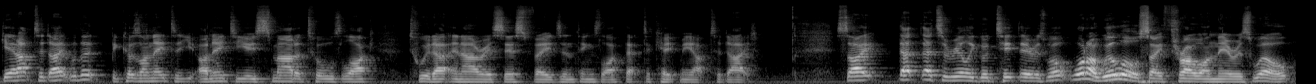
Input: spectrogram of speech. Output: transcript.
get up to date with it because I need to I need to use smarter tools like Twitter and RSS feeds and things like that to keep me up to date. So that that's a really good tip there as well. What I will also throw on there as well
